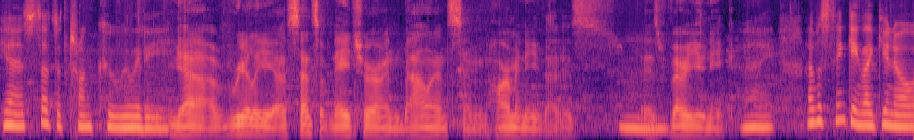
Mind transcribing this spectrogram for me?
Yeah, it's such a tranquility. Yeah, really a sense of nature and balance and harmony that is Mm. is very unique. Right. I was thinking, like, you know,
